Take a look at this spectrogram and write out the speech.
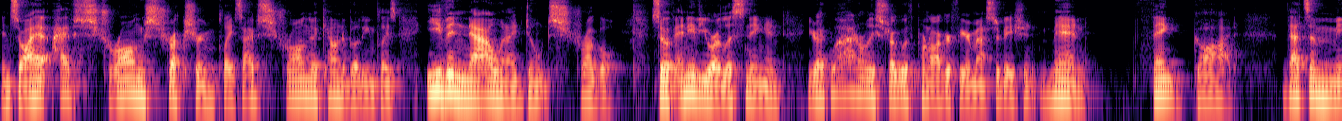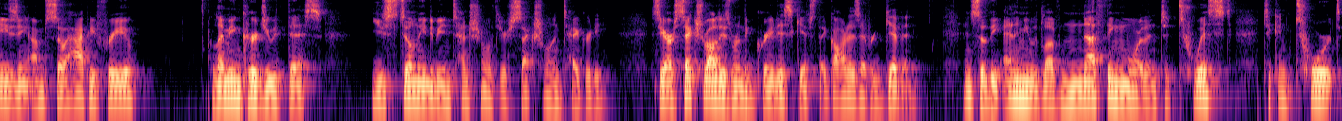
And so I I have strong structure in place. I have strong accountability in place, even now when I don't struggle. So if any of you are listening and you're like, well, I don't really struggle with pornography or masturbation, man, thank God. That's amazing. I'm so happy for you. Let me encourage you with this. You still need to be intentional with your sexual integrity. See, our sexuality is one of the greatest gifts that God has ever given. And so the enemy would love nothing more than to twist, to contort,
